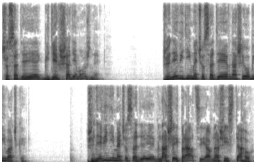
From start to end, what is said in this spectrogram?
Čo sa deje kde všade možné. Že nevidíme, čo sa deje v našej obývačke. Že nevidíme, čo sa deje v našej práci a v našich vzťahoch.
